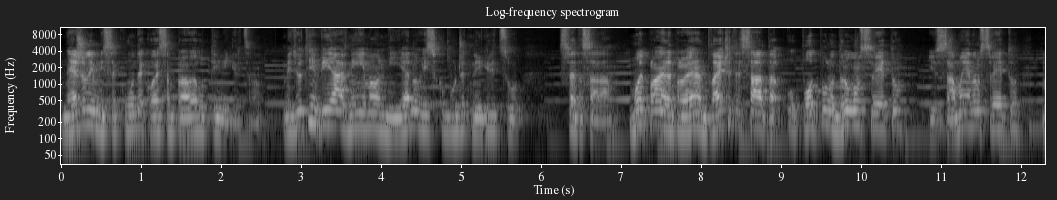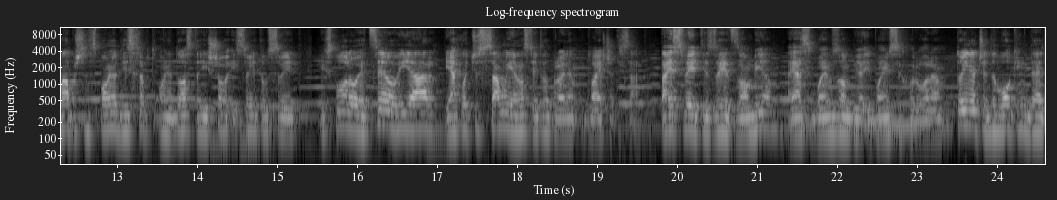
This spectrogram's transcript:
Ne želim ni sekunde koje sam proveo u tim igricama. Međutim, VR nije imao ni jednu visokobudžetnu igricu sve do sada. Moj plan je da provedem 24 sata u potpuno drugom svijetu i u samo jednom svijetu. Malo što sam spomenuo Disrupt, on je dosta išao iz svijeta u svijet. Eksplorao je ceo VR i ja hoću samo u jednom svijetu da provedem 24 sata. Taj svijet je svijet zombija, a ja se bojim zombija i bojim se horora. To je inače The Walking Dead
